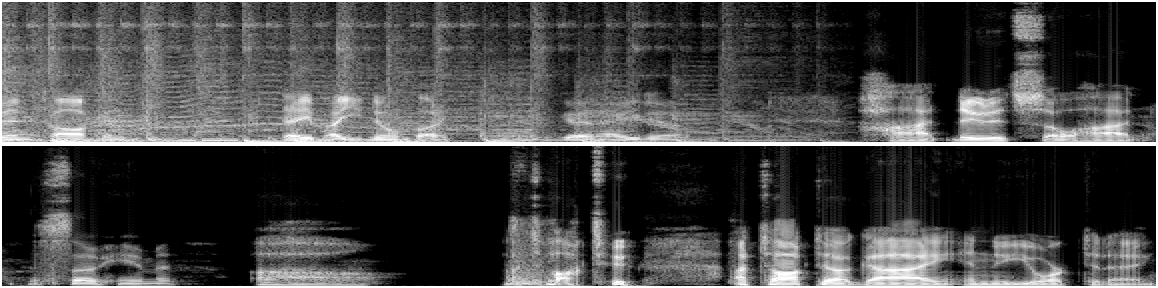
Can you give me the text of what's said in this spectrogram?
Been talking. Dave, how you doing, buddy? Good. How you doing? Hot, dude. It's so hot. It's so humid. Oh, I talked to I talked to a guy in New York today,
